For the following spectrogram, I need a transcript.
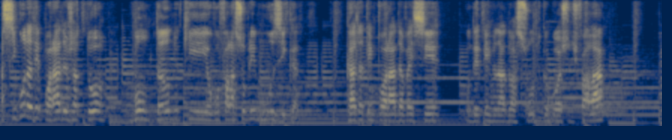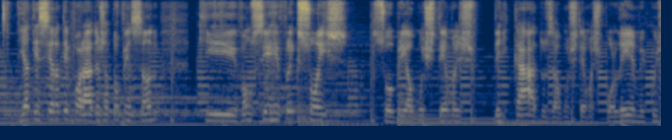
a segunda temporada eu já tô montando que eu vou falar sobre música. Cada temporada vai ser um determinado assunto que eu gosto de falar. E a terceira temporada eu já estou pensando que vão ser reflexões sobre alguns temas delicados, alguns temas polêmicos.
